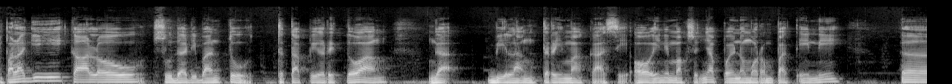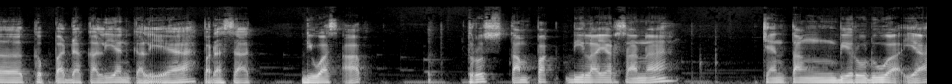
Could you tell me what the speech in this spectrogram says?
Apalagi kalau sudah dibantu, tetapi read doang, nggak bilang terima kasih. Oh ini maksudnya poin nomor 4 ini eh, kepada kalian kali ya pada saat di WhatsApp terus tampak di layar sana centang biru dua ya.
